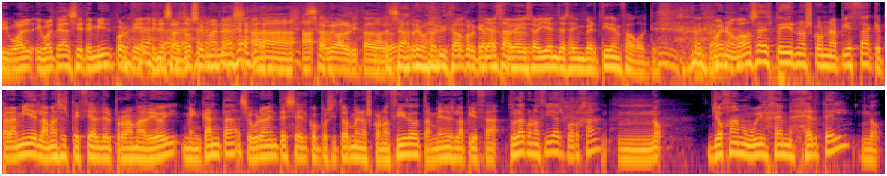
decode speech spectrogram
Igual, igual te dan 7.000 porque en esas dos semanas ha, ha- Se ha revalorizado, ¿no? Se ha revalorizado porque ha Ya sabéis, oyentes, a invertir en fagotes. Bueno, vamos a despedirnos con una pieza que para mí es la más especial del programa de hoy. Me encanta, seguramente es el compositor menos conocido. También es la pieza. ¿Tú la conocías, Borja? No, Johann Wilhelm Hertel. no.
